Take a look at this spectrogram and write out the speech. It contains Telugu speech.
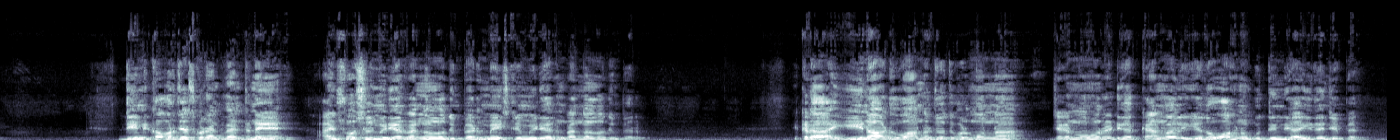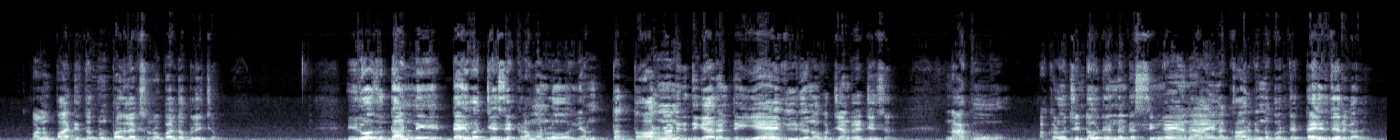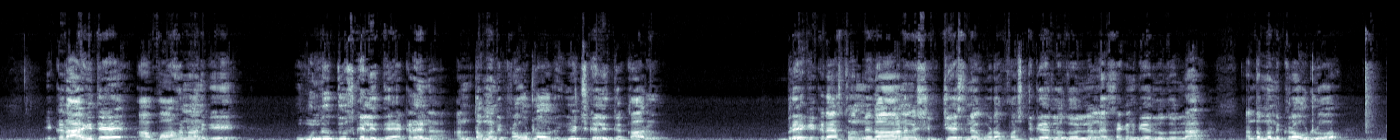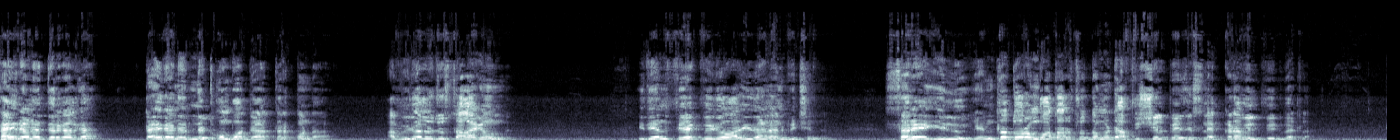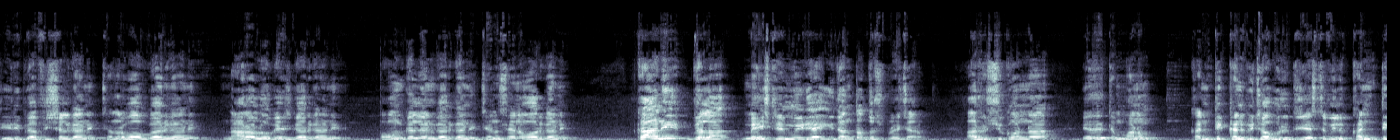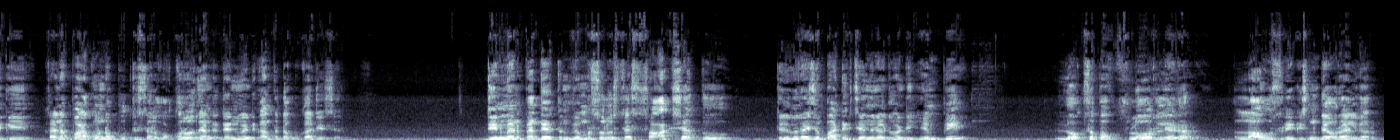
దీన్ని కవర్ చేసుకోవడానికి వెంటనే ఆయన సోషల్ మీడియా రంగంలో దింపాడు మెయిన్ స్ట్రీమ్ మీడియాని రంగంలో దింపారు. ఇక్కడ ఈనాడు ఆంధ్రజ్యోతి కూడా మొన్న జగన్మోహన్ రెడ్డి గారి కాన్వాయ్లో ఏదో వాహనం గుద్దింది ఐదు అని చెప్పారు. మనం పార్టీ తరఫున పది లక్షల రూపాయలు డబ్బులు ఇచ్చాం. ఈరోజు దాన్ని డైవర్ట్ చేసే క్రమంలో ఎంత దారుణానికి దిగారంటే ఏ వీడియోని ఒకటి జనరేట్ చేశారు. నాకు అక్కడ వచ్చిన డౌట్ ఏంటంటే సింగయ్య ఆయన కారు కింద పడితే టైర్ తిరగాలి. ఇక్కడ ఆగితే ఆ వాహనానికి ముందు దూసుకెళ్ళిద్దే ఎక్కడైనా? అంతమంది క్రౌడ్లో ఈడ్చుకెళ్ళిద్దే కారు? బ్రేక్ ఇక్కడ వేస్తాం. నిదానంగా షిఫ్ట్ చేసినా కూడా ఫస్ట్ గేర్లో దోలినా లేదా సెకండ్ గేర్లో దోలినా అంతమంది క్రౌడ్లో టైర్ అనేది తిరగాలిగా. టైర్ అనేది నెట్టుకొని పోద్ది. తిరగకుండా. ఆ వీడియోలో చూస్తే అలాగే ఉంది. ఇదేంటి ఫేక్ వీడియో అది ఇది అని అనిపించింది. సరే వీళ్ళు ఎంత దూరం పోతారో చూద్దామంటే అఫీషియల్ పేజెస్లో ఎక్కడా వీళ్ళు ఫీడ్బ్యాక్ల టీడీపీ అఫీషియల్ కానీ చంద్రబాబు గారు కానీ నారా లోకేష్ గారు కానీ పవన్ కళ్యాణ్ గారు కానీ జనసేన వారు కానీ కానీ వీళ్ళ మెయిన్ స్ట్రీమ్ మీడియా ఇదంతా దుష్ప్రచారం. ఆ ఋషికొండ ఏదైతే మనం కంటికి కనిపించి అభివృద్ధి చేస్తే వీళ్ళు కంటికి కనపడకుండా పూర్తి స్థాయి ఒకరోజు ఎంటర్టైన్మెంట్కి అంత డబ్బు కాజేశారు. దీని మీద పెద్ద ఎత్తున విమర్శలు వస్తే సాక్షాత్తు తెలుగుదేశం పార్టీకి చెందినటువంటి MP Lok Sabha floor leader Lavu Srikrishnadevarayalu garu.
